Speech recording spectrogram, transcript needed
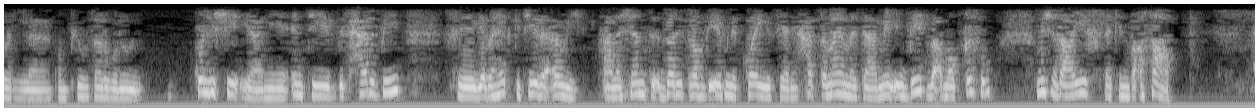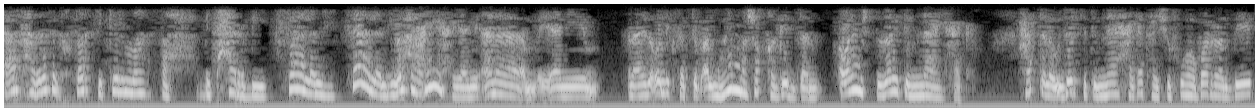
والكمبيوتر وكل شيء. يعني انت بتحاربي في جبهات كتيرة قوي علشان تقدري تربي ابنك كويس يعني حتى مهما تعملي البيت بقى موقفه مش ضعيف لكن بقى صعب. عارف حضرتك اخترتي كلمة صح بتحاربي. فعلا فعلا. هي. صحيح يعني أنا يعني أنا عايزة أقول لك فبتبقى المهمة شاقة جدا. اولا مش تقدري تمنعي حاجة. حتى لو قدرتي تمنعي حاجات هيشوفوها بره البيت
